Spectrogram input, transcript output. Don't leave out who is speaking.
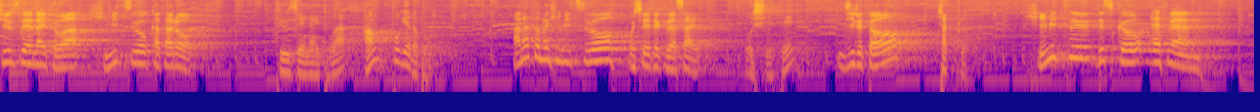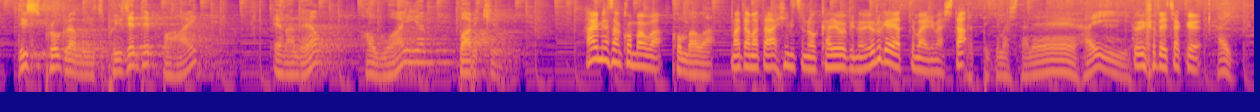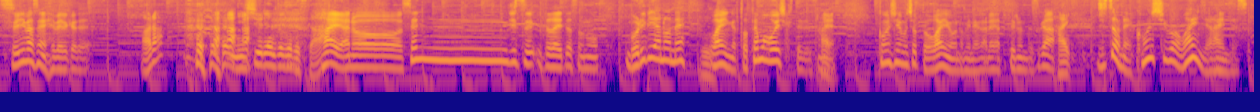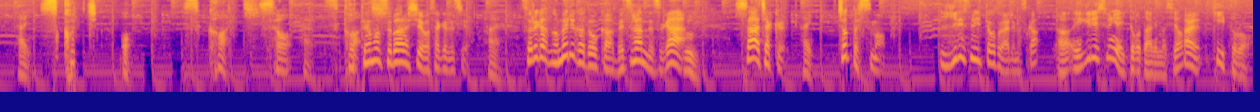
Speaker 1: Tuesday ナイトは秘密を語ろう
Speaker 2: Tuesday ナイトは Unforgettable
Speaker 1: あなたの秘密を教えてください
Speaker 2: 教えて
Speaker 1: ジルと
Speaker 2: チャック
Speaker 1: 秘密ディスコ FM
Speaker 2: This program is presented by L&L Hawaiian Barbecue
Speaker 1: はい皆さんこんばんは。
Speaker 2: こんばんは。
Speaker 1: またまた秘密の火曜日の夜がやってまいりました。
Speaker 2: やってきましたね。はい。
Speaker 1: ということでチャック。
Speaker 2: はい。
Speaker 1: すいませんヘベルカで。
Speaker 2: あら？2週連続ですか？
Speaker 1: はいあのー先日いただいたそのボリビアのね、
Speaker 2: うん。
Speaker 1: ワインがとても美味しくてですね、
Speaker 2: はい。
Speaker 1: 今週もちょっとワインを飲みながらやってるんですが、
Speaker 2: はい。
Speaker 1: 実はね今週はワインじゃないんです。
Speaker 2: はい。
Speaker 1: スコッチ。
Speaker 2: スコッチ。
Speaker 1: そう。
Speaker 2: はい。スコッチ
Speaker 1: とても素晴らしいお酒ですよ。
Speaker 2: はい。
Speaker 1: それが飲めるかどうかは別なんですが、
Speaker 2: うん。
Speaker 1: さあチャック、
Speaker 2: はい。
Speaker 1: ちょっと質問。イギリスに行ったことがありますか？
Speaker 2: あイギリスには行ったことありますよ、
Speaker 1: はい。
Speaker 2: ヒートロ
